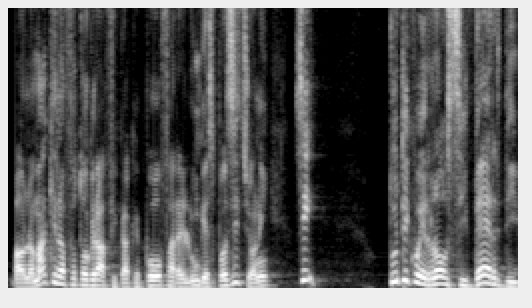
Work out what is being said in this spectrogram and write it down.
Ma una macchina fotografica che può fare lunghe esposizioni, sì. Tutti quei rossi, verdi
